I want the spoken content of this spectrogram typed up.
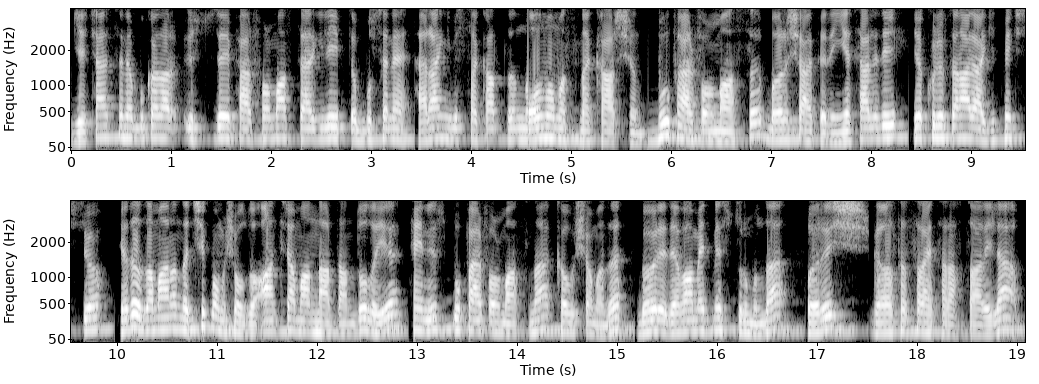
geçen sene bu kadar üst düzey performans sergileyip de bu sene herhangi bir sakatlığının olmamasına karşın bu performansı Barış Alper'in yeterli değil. Ya kulüpten hala gitmek istiyor ya da zamanında çıkmamış olduğu antrenmanlardan dolayı henüz bu performansına kavuşamadı. Böyle devam etmesi durumunda Barış Galatasaray taraftarıyla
